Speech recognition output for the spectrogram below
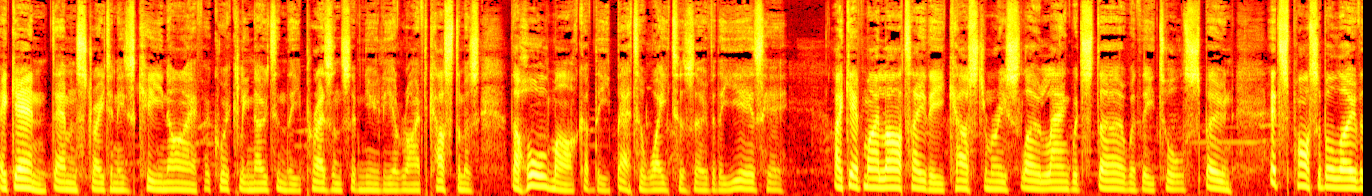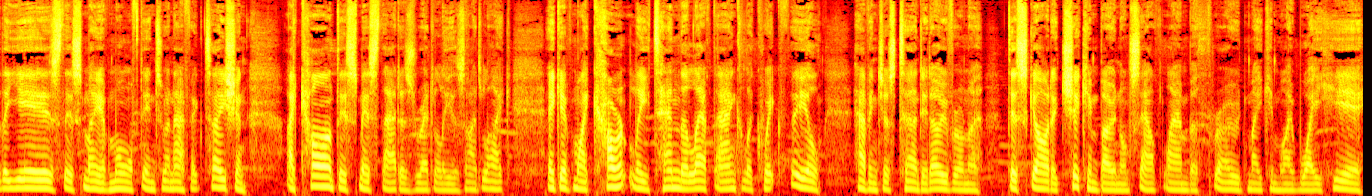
again demonstrating his keen eye for quickly noting the presence of newly arrived customers, the hallmark of the better waiters over the years here. I give my latte the customary slow languid stir with the tall spoon. It's possible over the years this may have morphed into an affectation. I can't dismiss that as readily as I'd like. I give my currently tender left ankle a quick feel, having just turned it over on a discarded chicken bone on South Lambeth Road, making my way here.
